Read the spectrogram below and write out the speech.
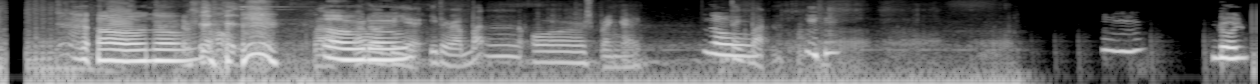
Oh no. Well, Oh, would be no. a, either a button or spring guide. no. Think button. Gulp.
